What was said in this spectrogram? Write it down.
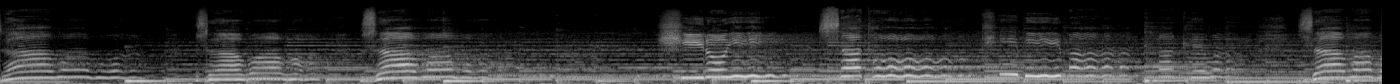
ざわわざわわざわわ広い里きび畑はざわわ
